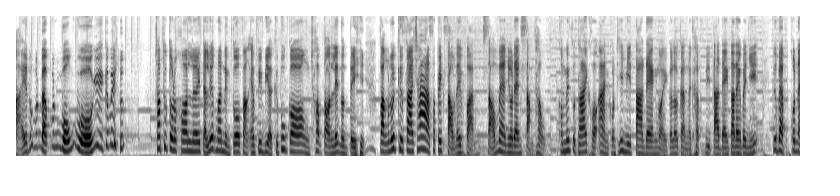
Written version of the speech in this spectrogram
ายอะเนะมันแบบมันหวงหวงยังไงก็ไม่รู้ชอบทุกตัวละครเลยแต่เลือกมาหนึ่งตัวฝั่งแอมฟิเบียคือผู้กอง ชอบตอนเล่นดนตรี ฝั่งมนุษย์คือซาชาสเปคสาวในฝัน สาวแมนยังแรงสามเท่า คอมเมนต์สุดท้ายขออ่านคนที่มีตาแดงหน่อยก็แล้วกันนะครับ นี่ตาแดงตาแดงเป็นอย่างนี้ คือแบบคนไหน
